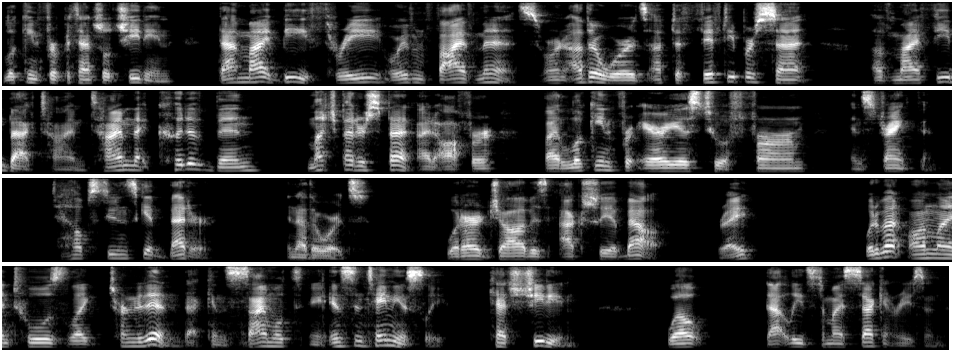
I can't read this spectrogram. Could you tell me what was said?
looking for potential cheating, that might be three or even five minutes, or in other words, up to 50% of my feedback time, time that could have been much better spent, I'd offer, by looking for areas to affirm and strengthen, to help students get better. In other words, what our job is actually about, right? What about online tools like Turnitin that can simultaneously, instantaneously catch cheating? Well, that leads to my second reason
